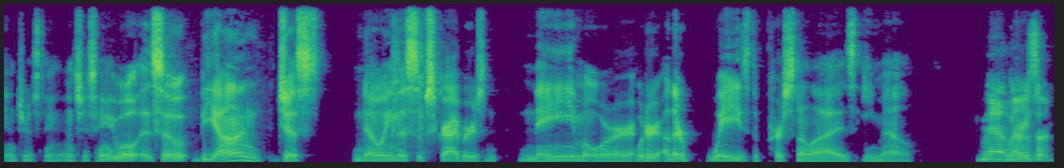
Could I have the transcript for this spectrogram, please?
Interesting. Interesting. Well, so beyond just knowing the subscriber's name or what are other ways to personalize email? Man, what there's a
